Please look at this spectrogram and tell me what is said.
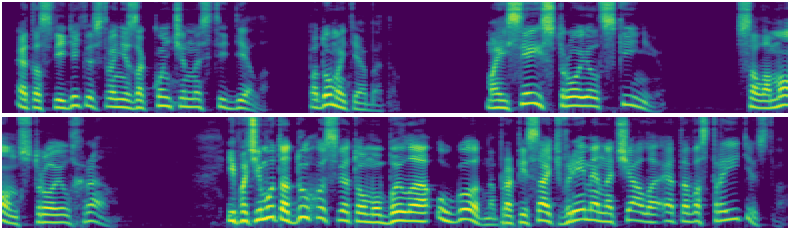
– это свидетельство незаконченности дела. Подумайте об этом. Моисей строил скинию. Соломон строил храм. И почему-то Духу Святому было угодно прописать время начала этого строительства.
